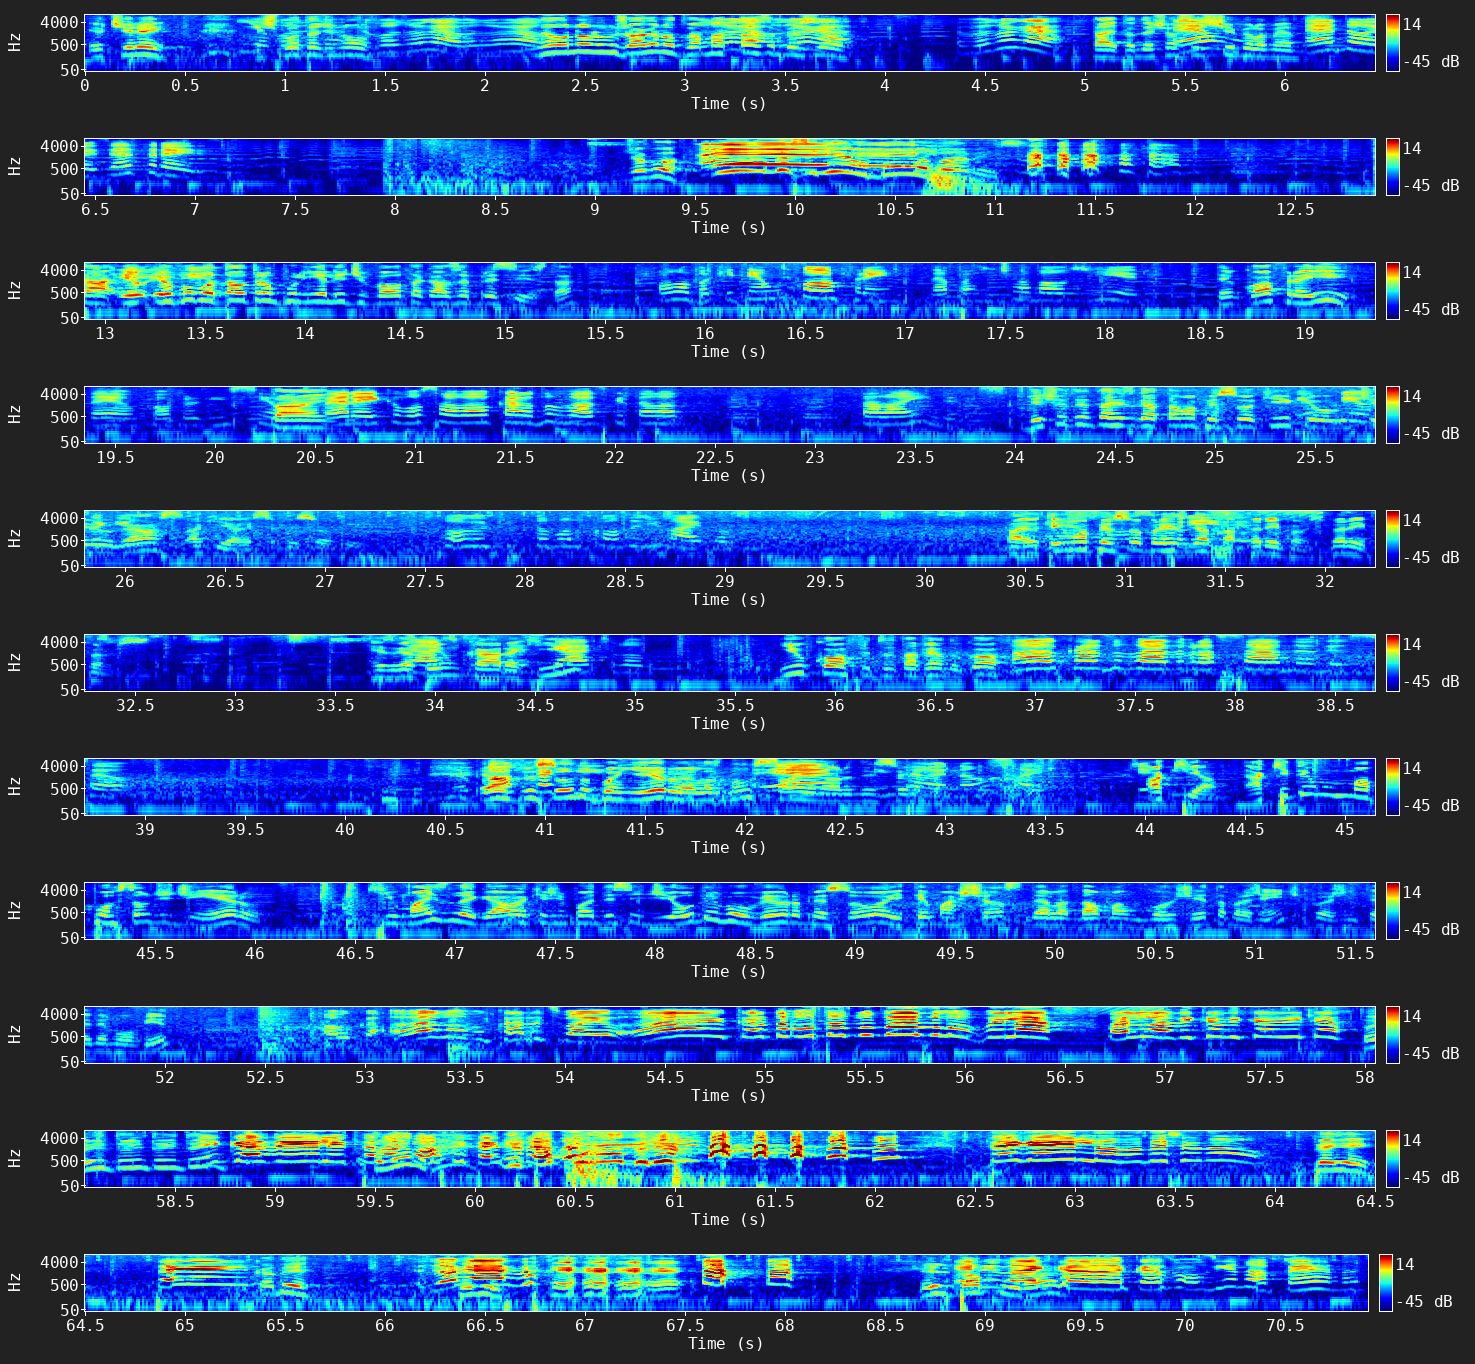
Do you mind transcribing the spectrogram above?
Eu tirei. Ih, Deixa eu botar de novo. Eu vou jogar, vou jogar. Não, não, não joga não, tu vai Vou matar jogar, essa pessoa. jogar. Eu vou jogar. Tá, então deixa eu É assistir um, pelo menos. É dois, é três. Jogou. Aê! Uh, conseguiu! Boa, Pams. tá, eu, eu vou botar o trampolim ali de volta caso você precise, tá? Ô, Lobo, aqui tem um cofre, hein? Dá pra gente roubar o dinheiro. Tem um cofre aí? Tem um cofre aqui em cima. Tá, Pera aí que eu vou salvar o cara do vaso que tá lá. Tá lá ainda. Deixa eu tentar resgatar uma pessoa aqui que Meu eu Deus, tirei o gás. Aqui, ó, essa pessoa aqui. Fogo aqui tomando conta demais, Lobo. Tá, eu tenho uma pessoa pra resgatar. Peraí, Pams, peraí, Pams. Resgatei um cara aqui. E o cofre, tu tá vendo o cofre? Ah, o cara do vaso abraçado, meu Deus do céu. É, as pessoas do banheiro, elas não saem É, na hora de incêndio. Então, não sai. De- Aqui, ó. Aqui tem uma porção de dinheiro que o mais legal é que a gente pode decidir ou devolver pra pessoa e ter uma chance dela dar uma gorjeta pra gente, pra gente ter devolvido. Ah, o ca... ah, Lobo, o cara desmaiou. Ai, o cara tá voltando pro vaso, Lobo. Vem lá. Olha lá, vem cá, vem cá, vem cá. Tô indo, tô indo, tô indo. Vem cá ver ele, ele tá Tá na vendo? porta e tá Ele tá entrando. apurado ali. Pega ele, Lobo, não deixa não. Peguei. Pega ele. Cadê? Joga água. Ele tá ele vai apurado. com, a- com as mãozinhas na perna. Tá,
